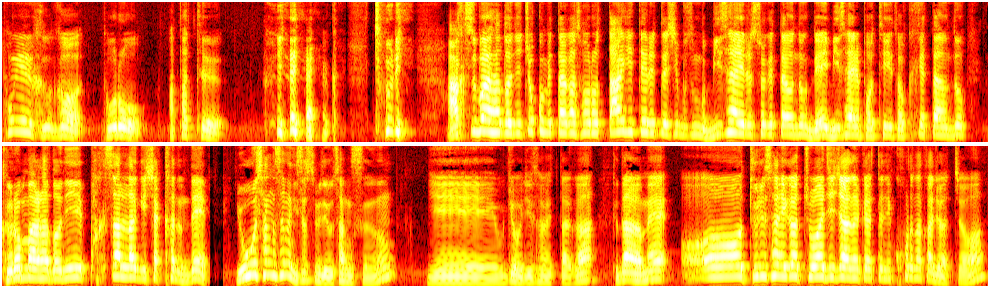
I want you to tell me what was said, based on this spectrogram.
통일 그거 도로 아파트 둘이 악수만 하더니 조금 있다가 서로 딱이 때릴 듯이 무슨 뭐 미사일을 쏘겠다는 둥 내 미사일 버튼이 더 크겠다는 둥 그런 말 하더니 박살나기 시작하는데 요 상승은 있었습니다. 요 상승. 예, 여기 어디서 했다가 그 다음에 어 둘이 사이가 좋아지지 않을까 했더니 코로나까지 왔죠.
